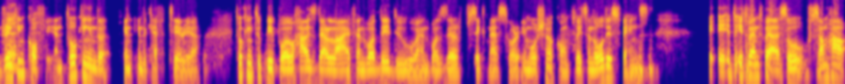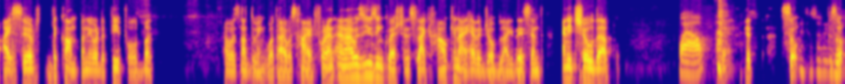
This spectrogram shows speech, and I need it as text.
drinking coffee, and talking in the in, in the cafeteria, talking to people how is their life and what they do and what's their sickness or emotional conflicts and all these things. it, it, it went well. So somehow I served the company or the people, but I was not doing what I was hired for. And, and I was using questions like, how can I have a job like this? And and it showed up. Wow. Yeah, it, so so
